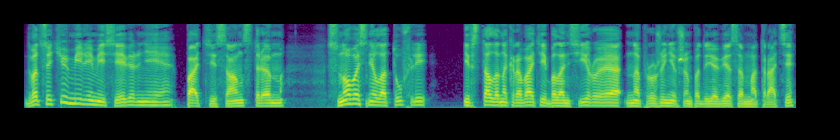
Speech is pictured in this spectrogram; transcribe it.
Двадцатью милями севернее Патти Санстрöm снова сняла туфли и встала на кровати, балансируя на пружинившем под ее весом матраце,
